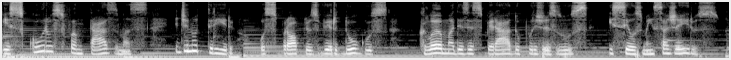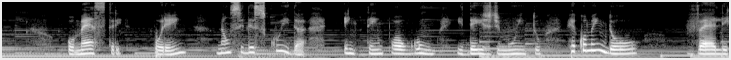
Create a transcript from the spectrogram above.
escuros fantasmas e de nutrir os próprios verdugos, clama desesperado por Jesus e seus mensageiros. O Mestre, porém, não se descuida em tempo algum e desde muito recomendou vele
